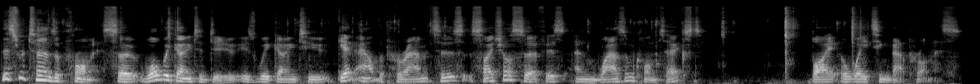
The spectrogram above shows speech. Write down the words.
This returns a promise. So what we're going to do is we're going to get out the parameters SciChart surface and WASM context by awaiting that promise.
